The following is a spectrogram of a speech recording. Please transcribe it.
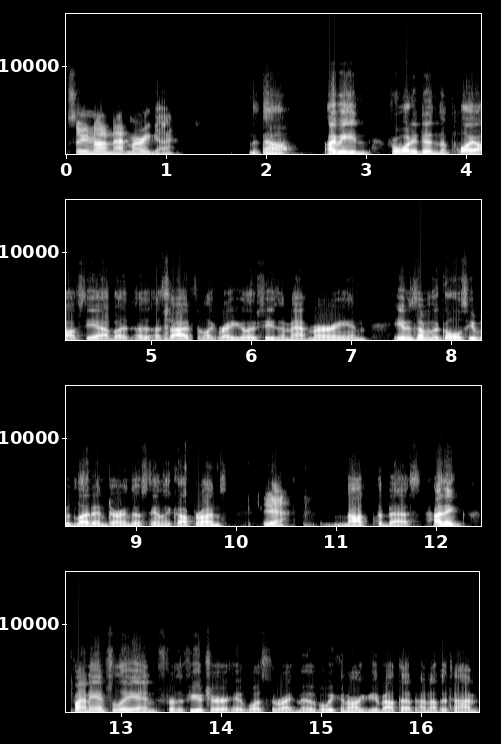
So you're not a Matt Murray guy. No, I mean for what he did in the playoffs, yeah. But uh, aside from like regular season, Matt Murray and even some of the goals he would let in during those Stanley Cup runs, yeah, not the best. I think financially and for the future, it was the right move, but we can argue about that another time.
